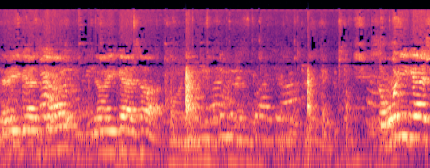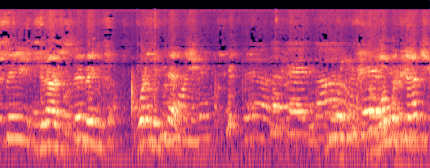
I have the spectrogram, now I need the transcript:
There you guys go. You know you guys are. So what do you guys see in our sieving? What did we catch? So what we catch?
